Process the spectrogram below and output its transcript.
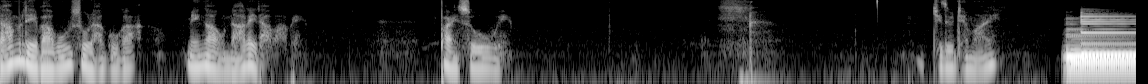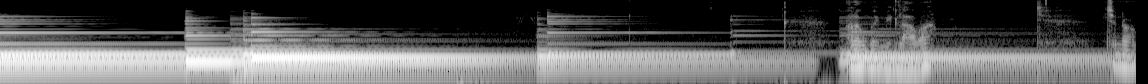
နားမလဲပါဘူးဆိုတာကမင်းငါ့ကိုနားလေတာပါ ပဲပိုင်ဆိုးဝေကျေးဇူးတင်ပါတယ်အားလုံးပဲမင်္ဂလာပါကျွန်တော်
